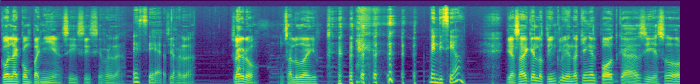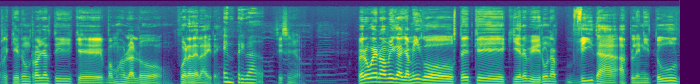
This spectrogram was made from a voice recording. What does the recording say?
con la compañía. Sí, sí, sí, es verdad. Es cierto. Sí, es verdad. Suegro, un saludo ahí. Bendición. Ya sabe que lo estoy incluyendo aquí en el podcast y eso requiere un royalty que vamos a hablarlo fuera del aire. En privado. Sí, señor. Pero bueno, amiga y amigo, usted que quiere vivir una vida a plenitud,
